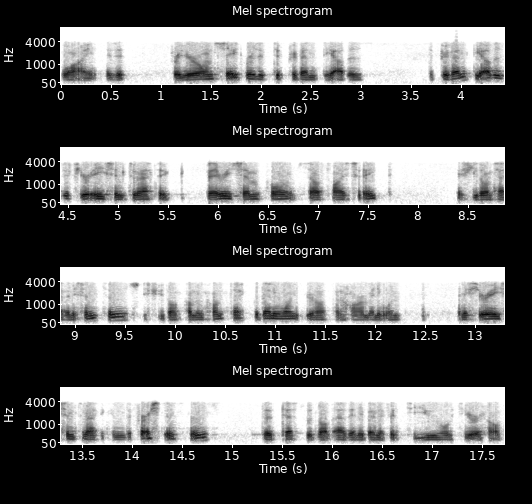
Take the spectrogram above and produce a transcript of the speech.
why. Is it for your own sake, or is it to prevent the others? To prevent the others, if you're asymptomatic, very simple, self-isolate if you don't have any symptoms, if you don't come in contact with anyone, you're not going to harm anyone. And if you're asymptomatic in the first instance, the test would not add any benefit to you or to your health,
